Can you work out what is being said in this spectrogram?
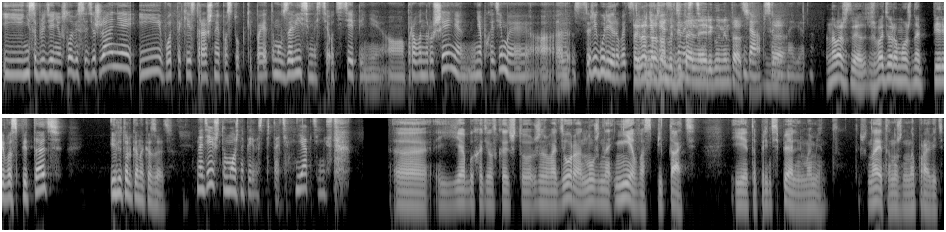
и несоблюдение условий содержания, и вот такие страшные поступки. Поэтому в зависимости от степени э, правонарушения необходимо э, регулировать Тогда степень должна быть детальная регламентация. Да, абсолютно верно. На ваш взгляд, живодера можно перевоспитать или только наказать? Надеюсь, что можно перевоспитать. Я оптимист. Э, Я бы хотел сказать, что живодера нужно не воспитать. И это принципиальный момент. На это нужно направить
